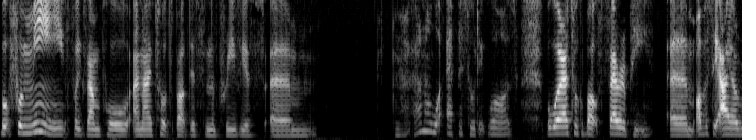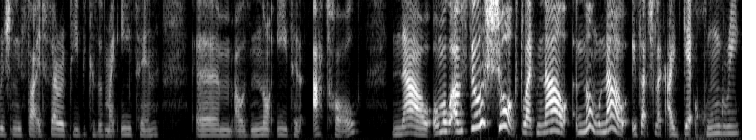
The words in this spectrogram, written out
But for me, for example, and I talked about this in the previous um I don't know what episode it was, but where I talk about therapy. Um, obviously, I originally started therapy because of my eating. Um, I was not eating at all. Now, oh my god, I'm still shocked. Like now, no, now it's actually like I get hungry.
